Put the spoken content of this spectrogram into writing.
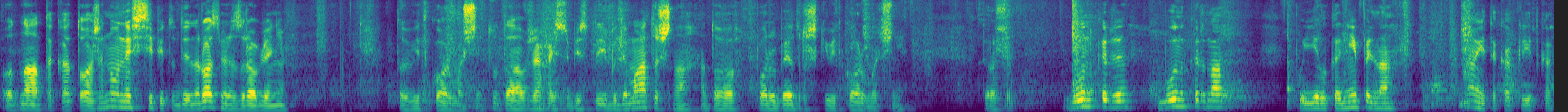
Одна така теж. Ну, не всі під один розмір зроблені. То від кормочні. Тут а, вже хай собі стоїть буде маточна, а то поробив трошки від кормочні. Трошки бункер, бункерна, поїлка ніпельна. Ну і така клітка.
